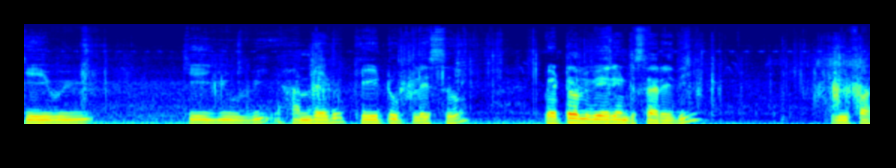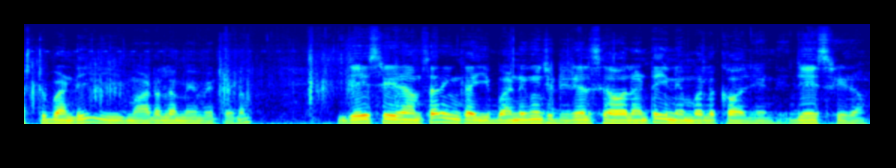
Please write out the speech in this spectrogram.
KV KUV hundred K two plus. Petrol variant sir ఇది. ఇది ఫస్ట్ బండి. ఈ మోడల్లో మేము పెట్టడం. జై శ్రీరామ్ సార్. ఇంకా ఈ బండి గురించి డీటెయిల్స్ కావాలంటే ఈ నెంబర్లో కాల్ చేయండి. జై శ్రీరామ్.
